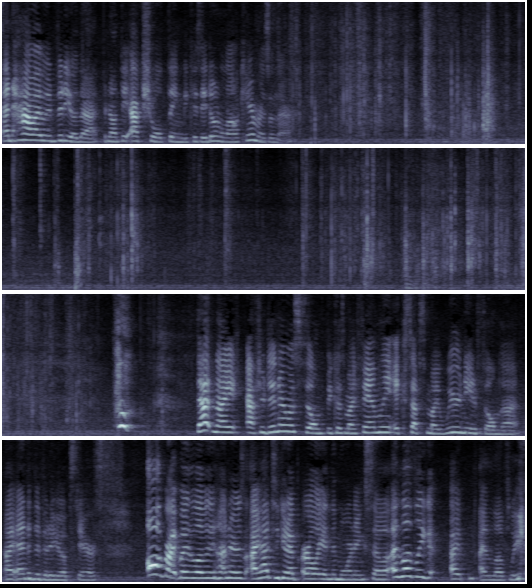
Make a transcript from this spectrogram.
and how I would video that, but not the actual thing because they don't allow cameras in there. That night, after dinner was filmed because my family accepts my weird need to film that, I ended the video upstairs. Alright, my lovely hunters, I had to get up early in the morning, so I lovely, I, I lovely,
